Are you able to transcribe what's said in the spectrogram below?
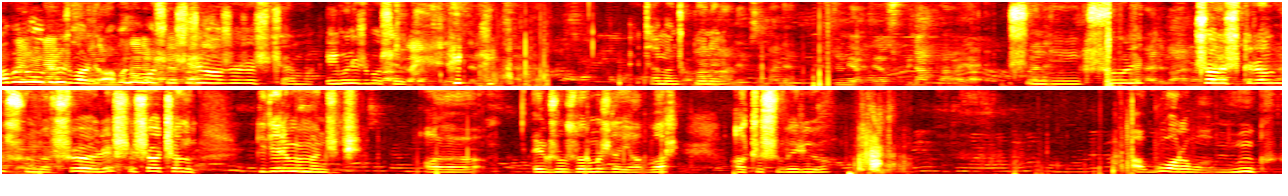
Abone oldunuz vardı. Abone olmazsanız sizin ağzınıza sıçarım bak. Evinizi basarım. Tamam dönelim. Şimdi şöyle çalıştıralım şunları. Şöyle sesi açalım. Gidelim hemencik. Aa, egzozlarımız da ya var. Atış veriyor. Aa, bu araba mük.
